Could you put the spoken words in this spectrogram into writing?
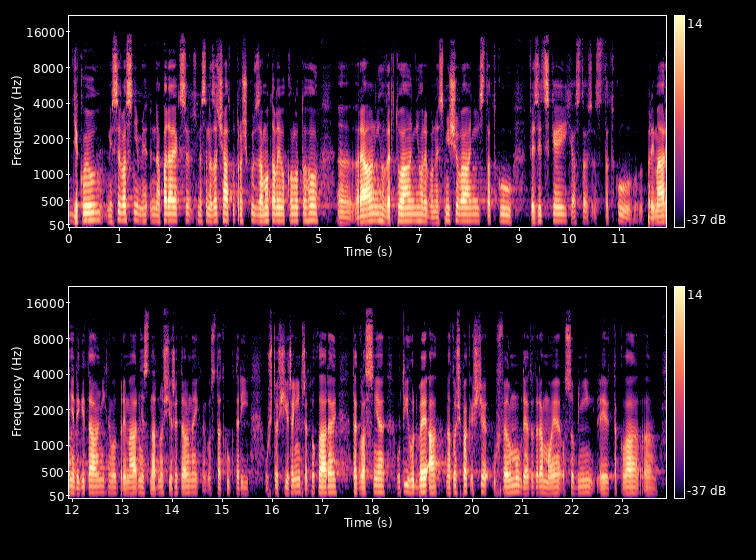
Děkuju. Mně se vlastně napadá, jak se, jsme se na začátku trošku zamotali okolo toho e, reálního, virtuálního nebo nesměšování statků fyzických a statků primárně digitálních nebo primárně snadno šířitelných nebo statků, který už to šíření předpokládají, tak vlastně u té hudby a na tož pak ještě u filmu, kde je to teda moje osobní i taková e,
